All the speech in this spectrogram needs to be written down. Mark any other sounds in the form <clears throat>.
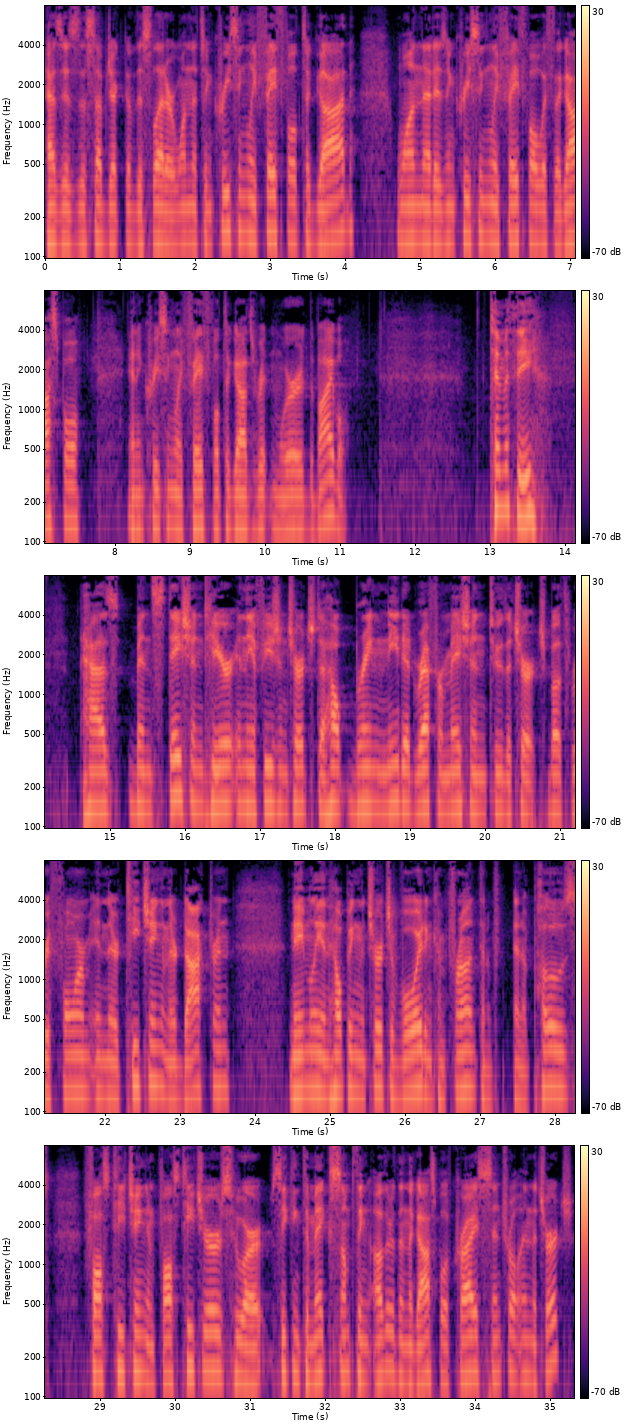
as is the subject of this letter. One that's increasingly faithful to God, one that is increasingly faithful with the gospel, and increasingly faithful to God's written word, the Bible. Timothy has been stationed here in the Ephesian church to help bring needed reformation to the church, both reform in their teaching and their doctrine, namely in helping the church avoid and confront and, and oppose false teaching and false teachers who are seeking to make something other than the gospel of Christ central in the church.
